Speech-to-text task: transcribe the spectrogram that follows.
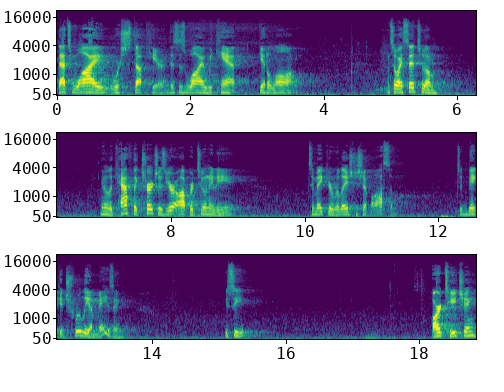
that's why we're stuck here. This is why we can't get along. And so I said to him, You know, the Catholic Church is your opportunity to make your relationship awesome, to make it truly amazing. You see, our teaching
